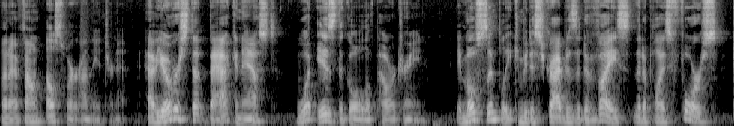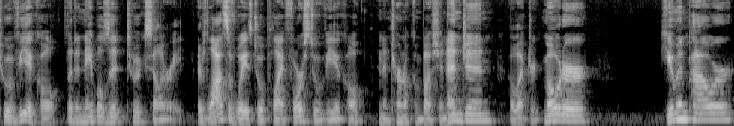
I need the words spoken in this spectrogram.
than I've found elsewhere on the internet. Have you ever stepped back and asked, what is the goal of powertrain? It most simply can be described as a device that applies force to a vehicle that enables it to accelerate. There's lots of ways to apply force to a vehicle an internal combustion engine, electric motor, human power,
